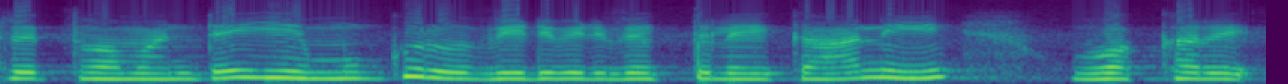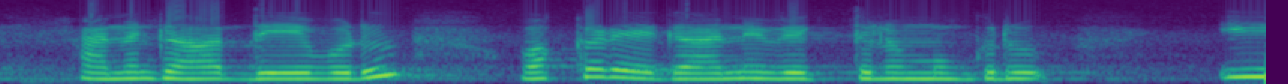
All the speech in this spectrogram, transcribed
త్రిత్వం అంటే ఈ ముగ్గురు విడివిడి వ్యక్తులే కానీ ఒక్కరే అనగా దేవుడు ఒక్కడే కానీ వ్యక్తులు ముగ్గురు. ఈ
